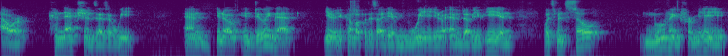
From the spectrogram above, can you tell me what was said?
our connections as a we. And you know, in doing that, you know, you come up with this idea of we, you know, MWE. And what's been so moving for me,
